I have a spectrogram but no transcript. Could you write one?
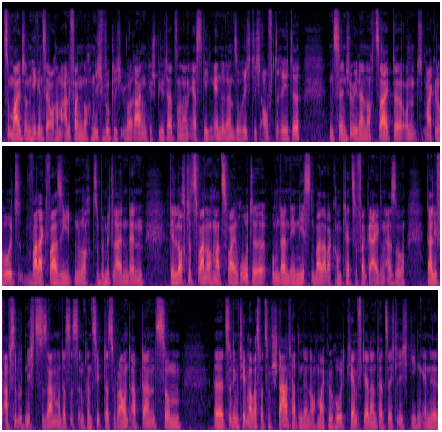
Zumal John Higgins ja auch am Anfang noch nicht wirklich überragend gespielt hat, sondern erst gegen Ende dann so richtig aufdrehte, ein Century dann noch zeigte und Michael Holt war da quasi nur noch zu bemitleiden, denn der lochte zwar noch mal zwei rote, um dann den nächsten Ball aber komplett zu vergeigen. Also da lief absolut nichts zusammen und das ist im Prinzip das Roundup dann zum äh, zu dem Thema, was wir zum Start hatten, denn auch Michael Holt kämpft ja dann tatsächlich gegen Ende,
